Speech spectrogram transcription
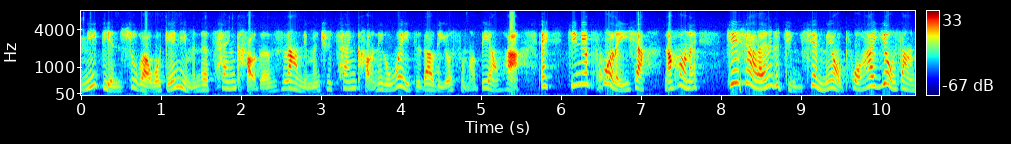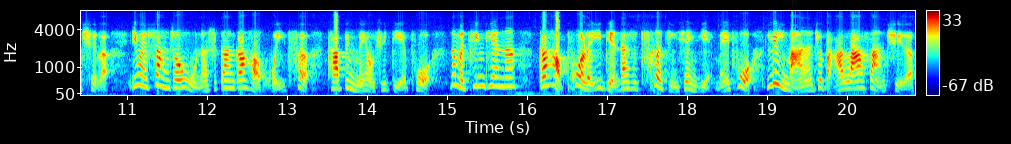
你点数啊，我给你们的参考的是让你们去参考那个位置到底有什么变化。哎，今天破了一下，然后呢？接下来那个颈线没有破，它又上去了。因为上周五呢是刚刚好回撤，它并没有去跌破。那么今天呢刚好破了一点，但是侧颈线也没破，立马呢就把它拉上去了。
